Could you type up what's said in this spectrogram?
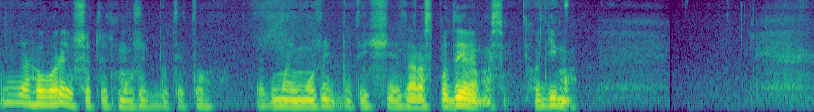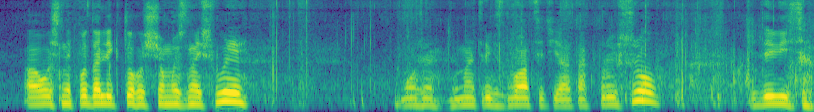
Ну, я говорив, що тут можуть бути, то я думаю, можуть бути ще. Зараз подивимось. Ходімо. А ось неподалік того, що ми знайшли, може метрів з 20 я так пройшов. І дивіться,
